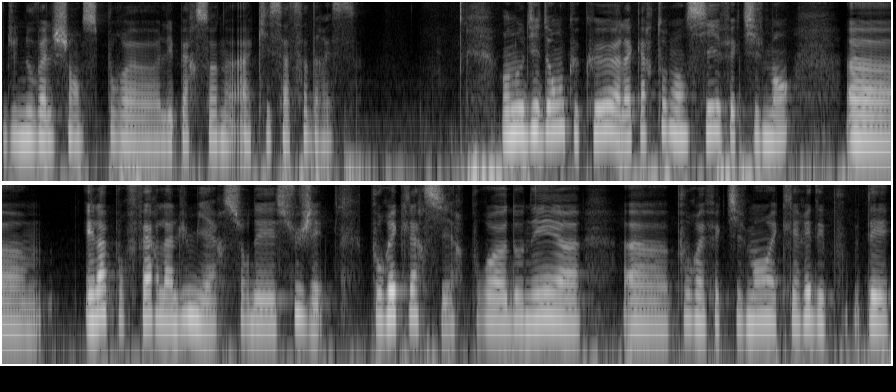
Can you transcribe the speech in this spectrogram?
d'une nouvelle chance pour euh, les personnes à qui ça s'adresse. On nous dit donc que la cartomancie, effectivement, euh, est là pour faire la lumière sur des sujets, pour éclaircir, pour donner, pour effectivement éclairer des, des,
